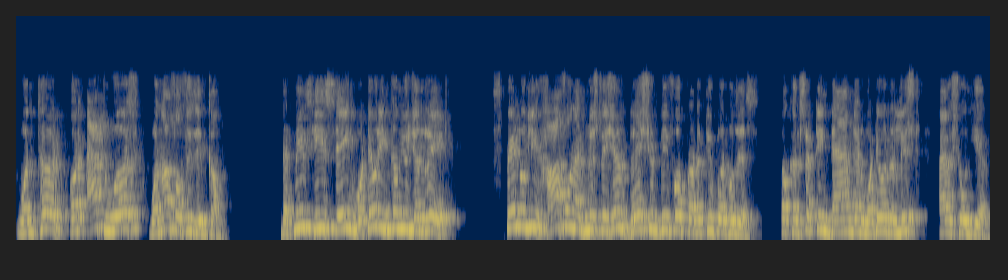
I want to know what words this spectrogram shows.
one third, or at worst one half of his income. That means he is saying whatever income you generate, spend only half on administration, rest should be for productive purposes. for constructing dams and whatever the list I have shown here.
